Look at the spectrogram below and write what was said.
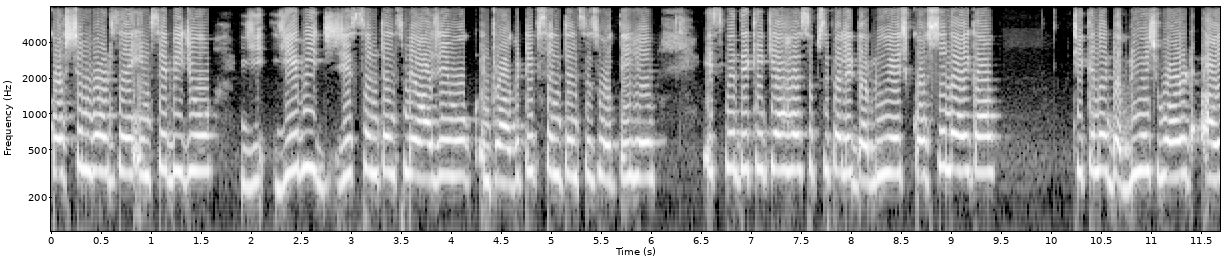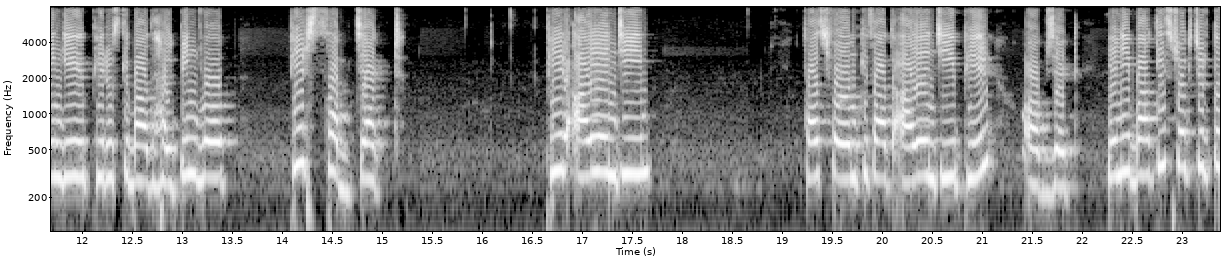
क्वेश्चन वर्ड्स हैं। इनसे भी जो ये, ये भी जिस सेंटेंस में आ जाए वो इंट्रोगेटिव सेंटेंसेस होते हैं। इसमें देखें क्या है सबसे पहले डब्ल्यू एच क्वेश्चन आएगा। ठीक है ना डब्ल्यू एच वर्ड आएँगे फिर उसके बाद हेल्पिंग वर्ब फिर सब्जेक्ट फिर I N G first form के साथ आई एन जी फिर ऑब्जेक्ट यानी बाकी स्ट्रक्चर तो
